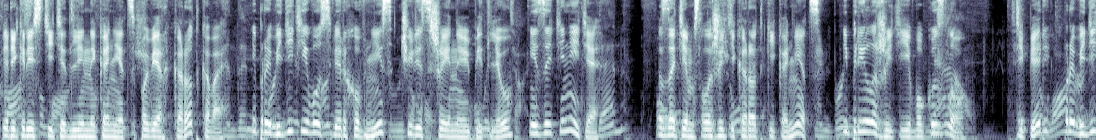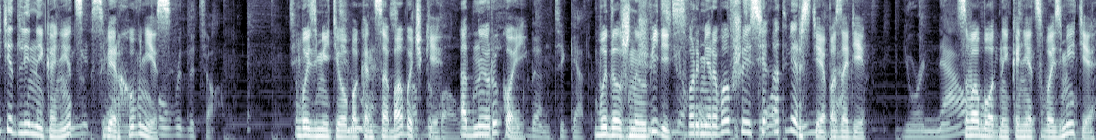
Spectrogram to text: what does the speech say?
Перекрестите длинный конец поверх короткого и проведите его сверху вниз через шейную петлю и затяните. Затем сложите короткий конец и приложите его к узлу. Теперь проведите длинный конец сверху вниз. Возьмите оба конца бабочки одной рукой. Вы должны увидеть сформировавшееся отверстие позади. Свободный конец возьмите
